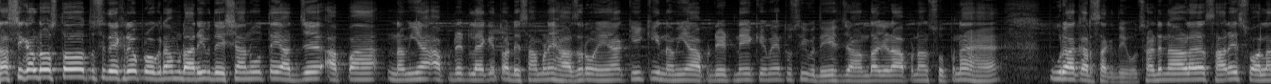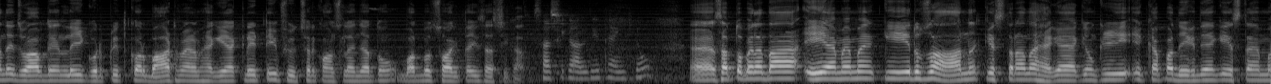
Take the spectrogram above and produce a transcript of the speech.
ਸਤਿ ਸ਼੍ਰੀ ਅਕਾਲ ਦੋਸਤੋ, ਤੁਸੀਂ ਦੇਖ ਰਹੇ ਹੋ ਪ੍ਰੋਗਰਾਮ ਉਡਾਰੀ ਵਿਦੇਸ਼ਾਂ ਨੂੰ ਤੇ ਅੱਜ ਆਪਾਂ ਨਵੀਆਂ ਅਪਡੇਟ ਲੈ ਕੇ ਤੁਹਾਡੇ ਸਾਹਮਣੇ ਹਾਜ਼ਰ ਹੋਏ ਹਾਂ। ਕੀ ਕੀ ਨਵੀਆਂ ਅਪਡੇਟ ਨੇ, ਕਿਵੇਂ ਤੁਸੀਂ ਵਿਦੇਸ਼ ਜਾਣ ਦਾ ਜਿਹੜਾ ਆਪਣਾ ਸੁਪਨਾ ਹੈ, ਪੂਰਾ ਕਰ ਸਕਦੇ ਹੋ? ਸਾਡੇ ਨਾਲ ਸਾਰੇ ਸਵਾਲਾਂ ਦੇ ਜਵਾਬ ਦੇਣ ਲਈ ਗੁਰਪ੍ਰੀਤ ਕੌਰ ਬਾਠ ਮੈਡਮ ਹੈਗੇ ਆ, ਕ੍ਰੀਏਟਿਵ ਫਿਊਚਰ ਕਾਉਂਸਲੈਂਜਾ ਤੋਂ। ਬਹੁਤ ਬਹੁਤ ਸਵਾਗਤ ਹੈ ਜੀ, ਸਤਿ ਸ਼੍ਰੀ ਅਕਾਲ। ਸਤਿ ਸ਼੍ਰੀ ਅਕਾਲ ਜੀ ਥੈਂਕ ਯੂ ਸਭ ਤੋਂ ਪਹਿਲਾਂ ਤਾਂ ਏਐਮਐਮ ਕਿ ਰੁਝਾਨ ਕਿਸ ਤਰ੍ਹਾਂ ਦਾ ਹੈਗਾ ਹੈ? ਕਿਉਂਕਿ ਇੱਕ ਆਪਾਂ ਦੇਖਦੇ ਹਾਂ ਕਿ ਇਸ ਟਾਈਮ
